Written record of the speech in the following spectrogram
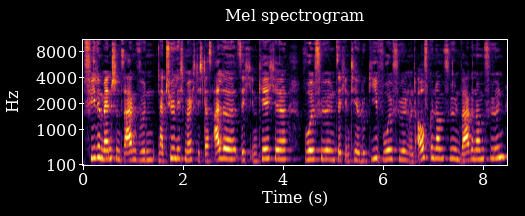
viele Menschen sagen würden, natürlich möchte ich, dass alle sich in Kirche wohlfühlen, sich in Theologie wohlfühlen und aufgenommen fühlen, wahrgenommen fühlen.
